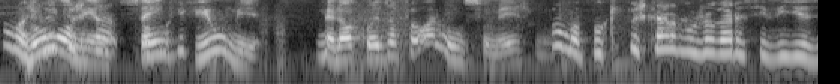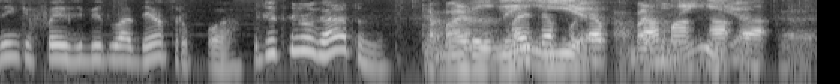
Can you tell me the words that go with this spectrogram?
Não, No os momento, caras- sem que- filme, a melhor coisa foi o anúncio mesmo. Pô, mas por que, que os caras não jogaram esse videozinho que foi exibido lá dentro, porra? Podia ter jogado, meu. A Marvel nem Mas é- ia. é- a Marvel a- nem a- ia, a- cara.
